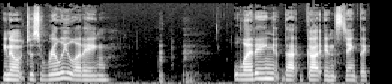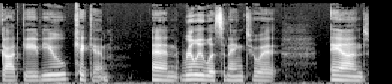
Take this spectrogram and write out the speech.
You know, just really letting letting that gut instinct that God gave you kick in and really listening to it and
